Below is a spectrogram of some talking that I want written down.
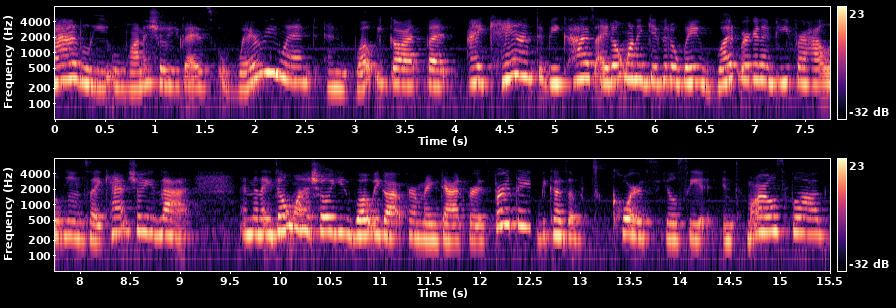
badly want to show you guys where we went and what we got but I can't because I don't want to give it away what we're gonna be for Halloween so I can't show you that. And then I don't want to show you what we got for my dad for his birthday because of course you'll see it in tomorrow's vlog.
